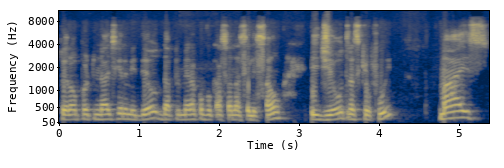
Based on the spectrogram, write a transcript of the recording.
pela oportunidade que ele me deu da primeira convocação na seleção e de outras que eu fui. Mas,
